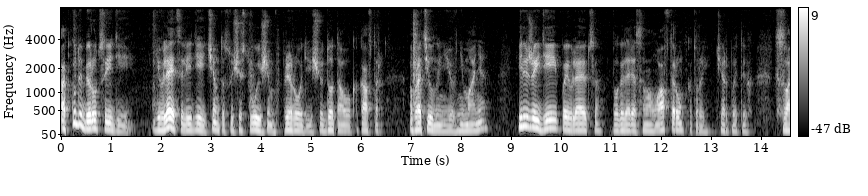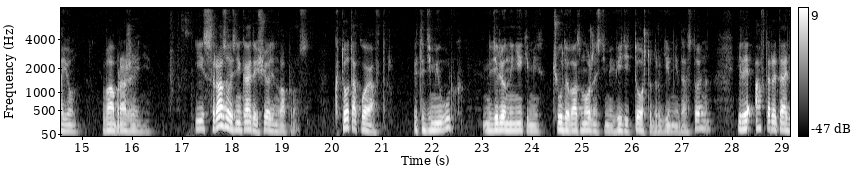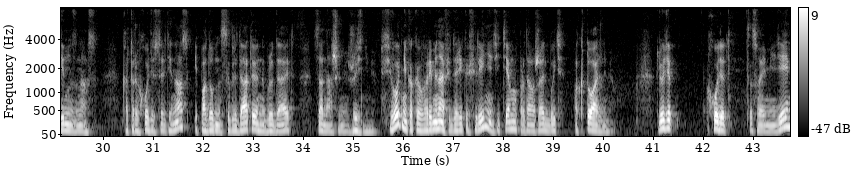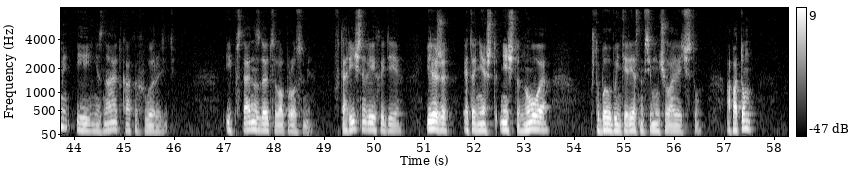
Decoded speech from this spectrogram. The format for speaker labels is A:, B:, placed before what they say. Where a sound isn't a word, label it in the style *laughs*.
A: Откуда берутся идеи? Является ли идея чем-то существующим в природе еще до того, как автор обратил на нее внимание? Или же идеи появляются благодаря самому автору, который черпает их в своем воображении? И сразу возникает еще один вопрос. Кто такой автор? Это демиург, наделенный некими чудо-возможностями видеть то, что другим недостойно? Или автор – это один из нас – который ходит среди нас и, подобно соглядатую, наблюдает за нашими жизнями. Сегодня, как и во времена Федерико Феллини, эти темы продолжают быть актуальными. Люди ходят со своими идеями и не знают, как их выразить. И постоянно задаются вопросами, вторична ли их идея, или же это нечто, нечто новое, что было бы интересно всему человечеству. А потом,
